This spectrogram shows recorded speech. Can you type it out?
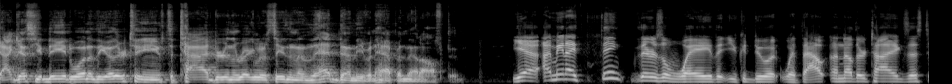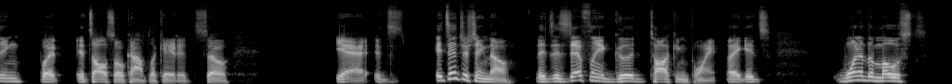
I guess you need one of the other teams to tie during the regular season, and that doesn't even happen that often. Yeah, I mean, I think there's a way that you could do it without another tie existing, but it's also complicated. So, yeah, it's it's interesting though. It's, it's definitely a good talking point. Like it's one of the most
